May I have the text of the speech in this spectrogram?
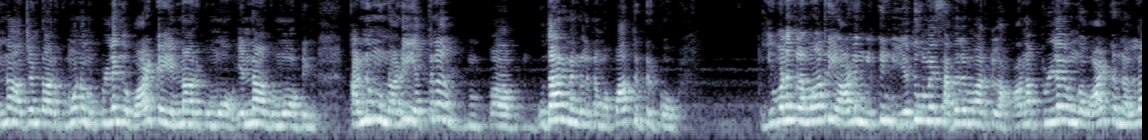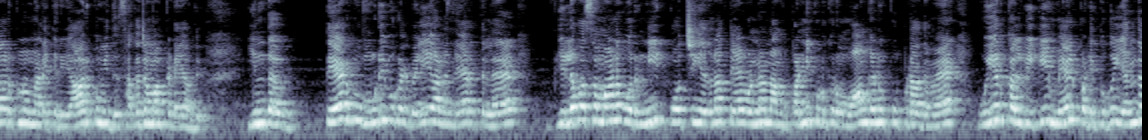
என்ன அஜெண்டா இருக்குமோ நம்ம பிள்ளைங்க வாழ்க்கை என்ன இருக்குமோ என்ன ஆகுமோ அப்படின்னு. கண்ணு முன்னாடி எத்தனை உதாரணங்களை நம்ம பார்த்துட்டு இருக்கோம். இவனுங்கள மாதிரி ஆளுங்களுக்கு இங்க எதுவுமே சகஜமா இருக்கலாம். ஆனா பிள்ளை உங்க வாழ்க்கை நல்லா இருக்கணும்னு நினைக்கிற யாருக்கும் இது சகஜமா கிடையாது. இந்த தேர்வு முடிவுகள் வெளியான நேரத்துல இலவசமான ஒரு நீட் கோச்சிங் எதனா தேவைன்னா நாங்கள் பண்ணி கொடுக்குறோம். வாங்கன்னு கூப்பிடாதவன் உயர்கல்விக்கு மேல் படிப்புக்கு எந்த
